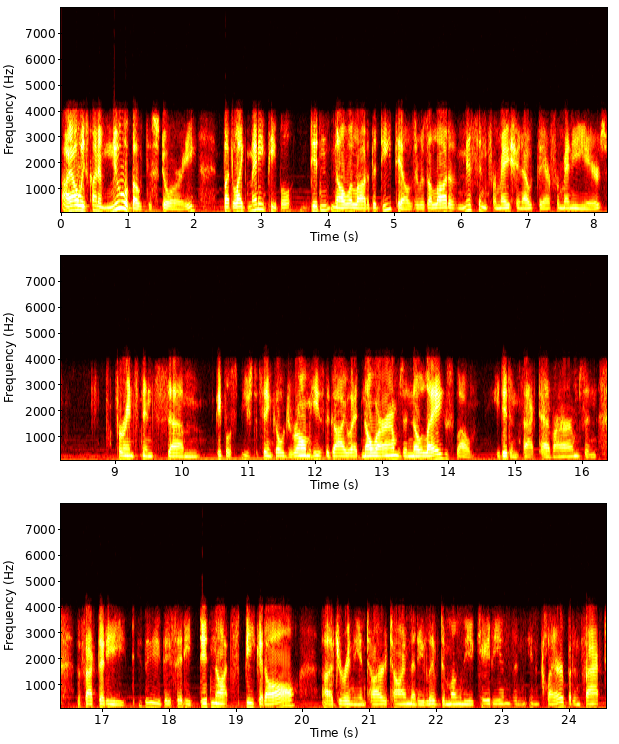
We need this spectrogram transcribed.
I always kind of knew about the story, but like many people, didn't know a lot of the details. There was a lot of misinformation out there for many years. For instance, um, people used to think, oh, Jerome, he's the guy who had no arms and no legs. Well, he did in fact have arms, and the fact that he, they said he did not speak at all uh, during the entire time that he lived among the Acadians in, in Clare. But in fact,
